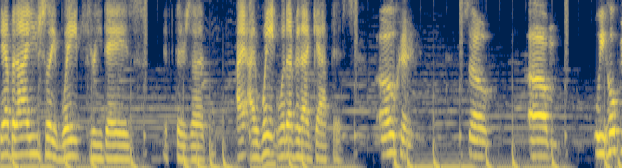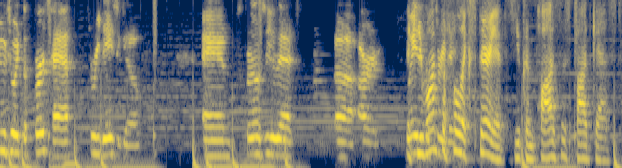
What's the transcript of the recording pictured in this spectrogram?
Yeah, but I usually wait three days if there's a. I, I wait whatever that gap is. Okay. So, um, we hope you enjoyed the first half three days ago. And for those of you that uh, are If you want the full experience, you can pause this podcast,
